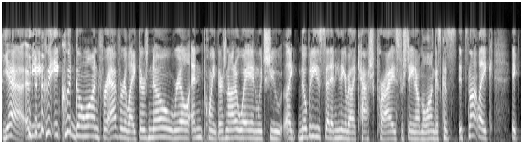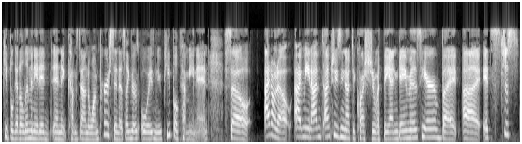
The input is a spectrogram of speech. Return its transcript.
yeah, I mean it could it could go on forever. Like there's no real end point. There's not a way in which you like nobody's said anything about a cash prize for staying on the longest because it's not like it, people get eliminated and it comes down to one person. It's like there's always new people coming in. So I don't know. I mean, I'm I'm choosing not to question what the end game is here, but uh, it's just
